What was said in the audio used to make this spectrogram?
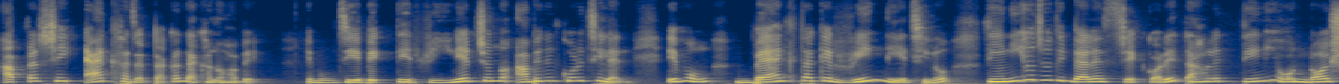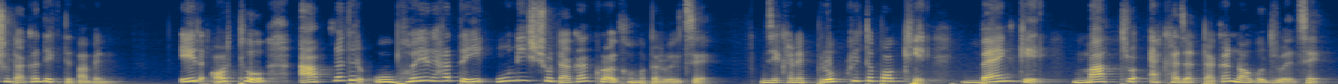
আপনার সেই এক হাজার টাকা দেখানো হবে। এবং যে ব্যক্তি ঋণের জন্য আবেদন করেছিলেন এবং ব্যাংক তাকে ঋণ দিয়েছিল, তিনিও যদি ব্যালেন্স চেক করে, তাহলে তিনিও নয়শো টাকা দেখতে পাবেন। এর অর্থ আপনাদের উভয়ের হাতেই উনিশশো টাকা ক্রয় ক্ষমতা রয়েছে, যেখানে প্রকৃতপক্ষে ব্যাংকে মাত্র এক হাজার টাকা নগদ রয়েছে।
